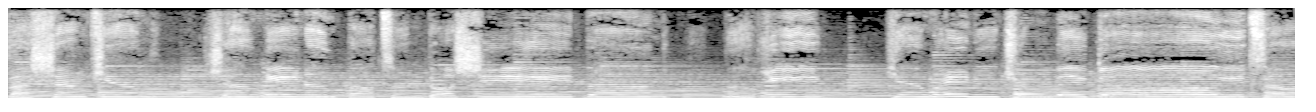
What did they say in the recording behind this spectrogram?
把相片让你能保存多一本，毛衣一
